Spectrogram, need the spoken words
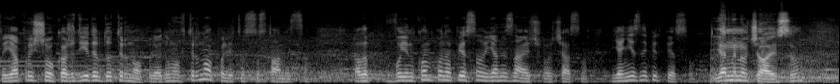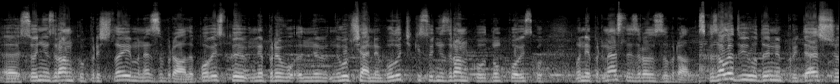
То я прийшов, кажуть, їдемо до Тернополя. Я думав, в Тернополі то все станеться. Але воєнком понаписано, я не знаю чого, чесно. Я ніс не підписував. Я не навчаюся. Е, Сьогодні зранку прийшли і мене забрали. Повістки не, прив... не, не, взагалі не було, тільки сьогодні зранку одну повістку вони принесли і зразу забрали. Сказали, дві години пройдеш е,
